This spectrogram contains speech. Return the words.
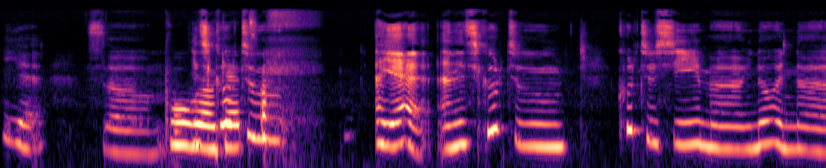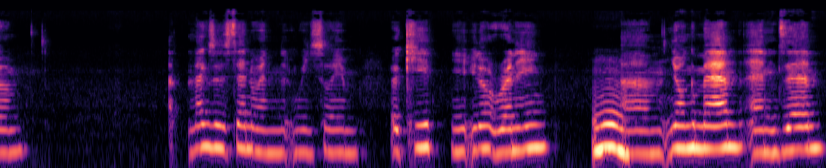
Yeah. So Poor it's cool to uh, yeah, and it's cool to cool to see him. Uh, you know, in um, like the scene when we saw him a kid, you, you know, running, Mm. um, young man, and then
